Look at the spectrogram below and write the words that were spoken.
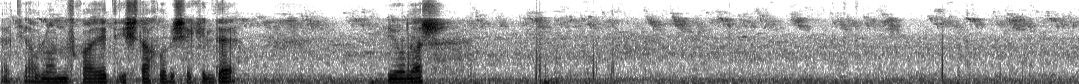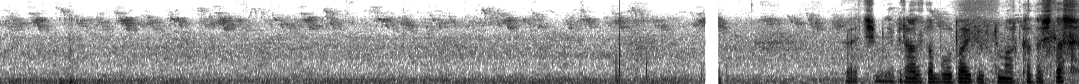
Evet yavrularımız gayet iştahlı bir şekilde yiyorlar. Evet şimdi biraz da buğday döktüm arkadaşlar.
